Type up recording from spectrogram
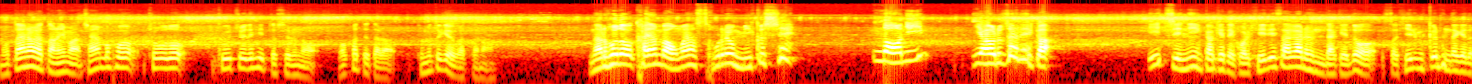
もったいなかったな今チャイムボちょうど空中でヒットしてるの分かってたら止めときゃよかったな。なるほどカヤンバお前はそれを見越して何？やるじゃねえか。12かけてこれ切り下がるんだけどそうヒルミ来るんだけど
